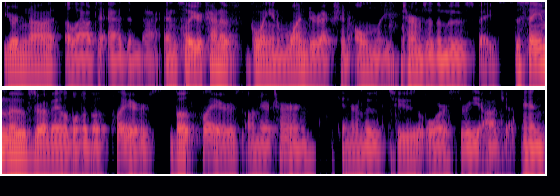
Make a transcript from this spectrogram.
You're not allowed to add them back. And so you're kind of going in one direction only in terms of the move space. The same moves are available to both players. Both players on their turn can remove two or three objects. And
